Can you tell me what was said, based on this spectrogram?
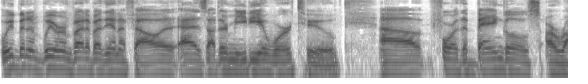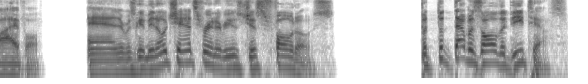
we've been we were invited by the NFL as other media were too uh, for the Bengals arrival, and there was going to be no chance for interviews, just photos. But th- that was all the details.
